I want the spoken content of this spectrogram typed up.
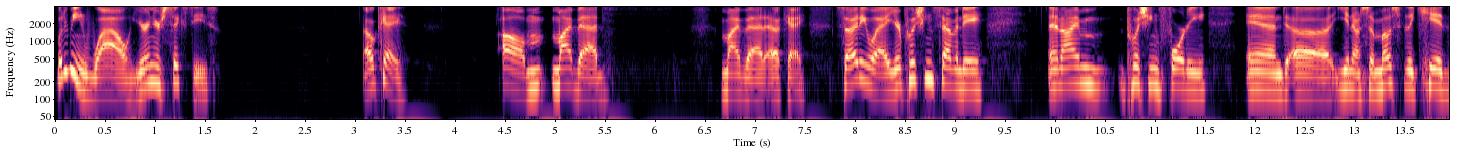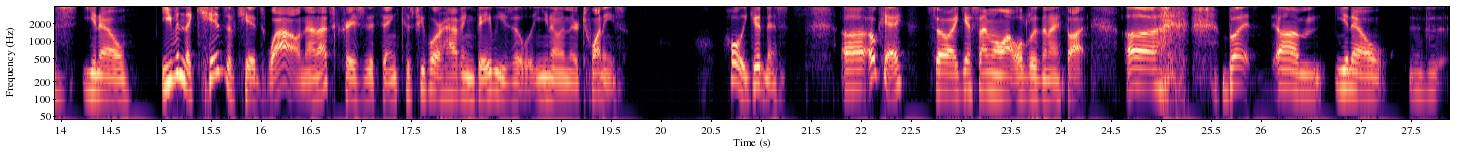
what do you mean wow? You're in your 60s okay. Oh m- my bad. My bad. Okay. So anyway you're pushing 70 and I'm pushing 40 and uh, you know so most of the kids you know even the kids of kids wow now that's crazy to think because people are having babies you know in their 20s holy goodness. Uh, okay. So I guess I'm a lot older than I thought. Uh, but um, you know the,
